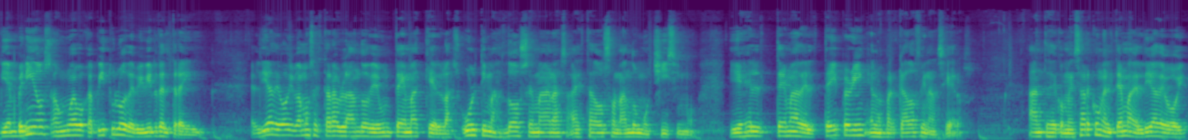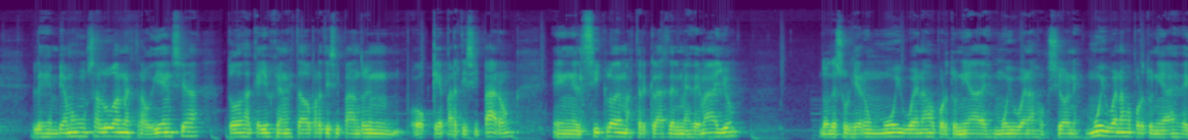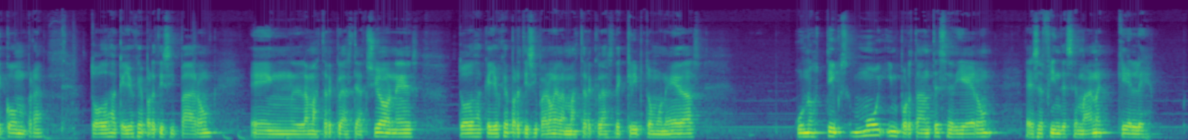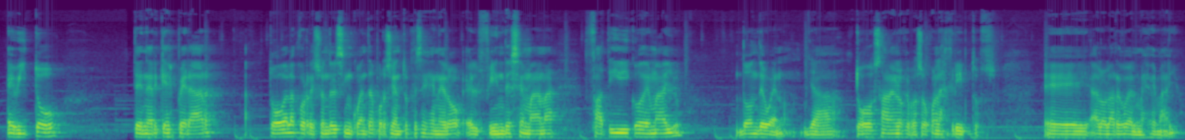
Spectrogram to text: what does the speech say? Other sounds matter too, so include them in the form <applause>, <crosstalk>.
Bienvenidos a un nuevo capítulo de Vivir del Trading. El día de hoy vamos a estar hablando de un tema que en las últimas dos semanas ha estado sonando muchísimo y es el tema del tapering en los mercados financieros. Antes de comenzar con el tema del día de hoy, les enviamos un saludo a nuestra audiencia, todos aquellos que han estado participando en, o que participaron en el ciclo de masterclass del mes de mayo, donde surgieron muy buenas oportunidades, muy buenas opciones, muy buenas oportunidades de compra. Todos aquellos que participaron en la masterclass de acciones, todos aquellos que participaron en la masterclass de criptomonedas, unos tips muy importantes se dieron ese fin de semana que les evitó tener que esperar toda la corrección del 50% que se generó el fin de semana fatídico de mayo donde, bueno, ya todos saben lo que pasó con las criptos eh, a lo largo del mes de mayo.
